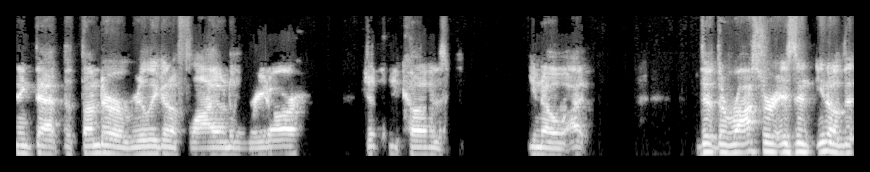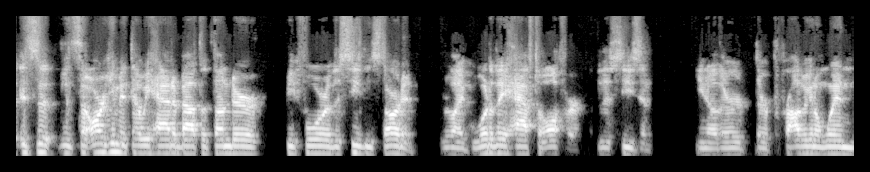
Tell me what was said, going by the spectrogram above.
think that the Thunder are really gonna fly under the radar, just because you know I the the roster isn't you know it's the it's the argument that we had about the Thunder before the season started. We're like, what do they have to offer this season? You know, they're they're probably going to win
